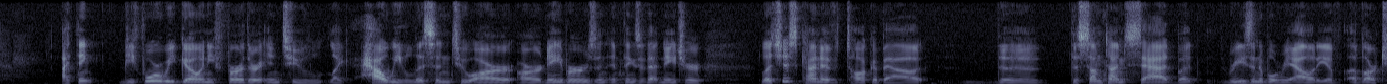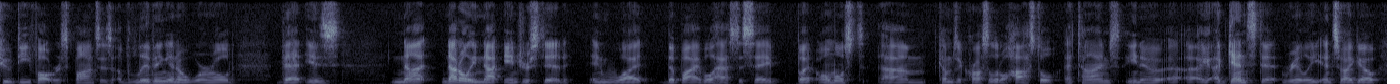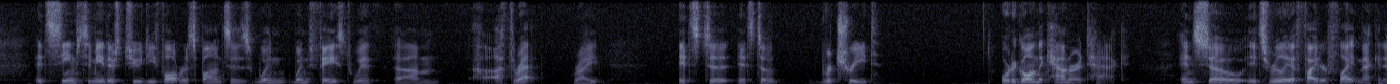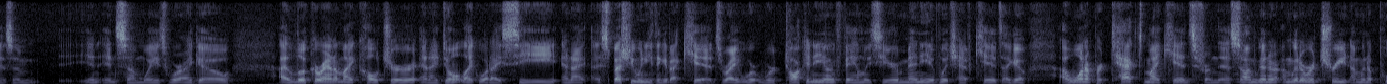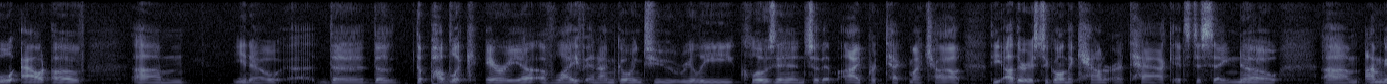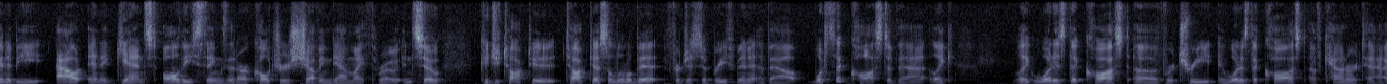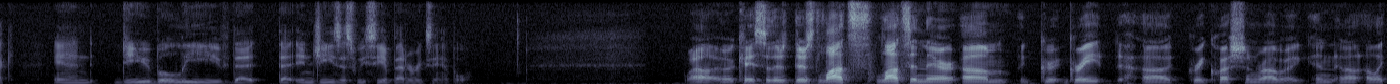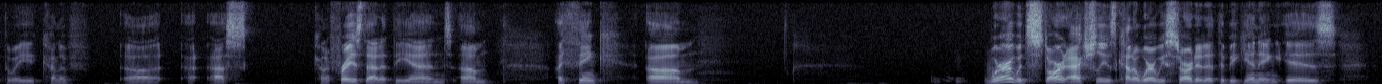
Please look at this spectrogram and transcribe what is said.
i think before we go any further into like how we listen to our our neighbors and, and things of that nature let's just kind of talk about the the sometimes sad but reasonable reality of, of our two default responses of living in a world that is not not only not interested in what the Bible has to say, but almost um, comes across a little hostile at times, you know, uh, against it really. And so I go, it seems to me there's two default responses when when faced with um, a threat, right? It's to it's to retreat or to go on the counterattack. And so it's really a fight or flight mechanism in, in some ways where I go, I look around at my culture and I don't like what I see. And I, especially when you think about kids, right? We're, we're talking to young families here, many of which have kids. I go, I want to protect my kids from this. So I'm going to, I'm going to retreat. I'm going to pull out of, um, you know, uh, the, the, the public area of life. And I'm going to really close in so that I protect my child. The other is to go on the counter attack. It's to say, no, um, I'm going to be out and against all these things that our culture is shoving down my throat. And so, could you talk to talk to us a little bit for just a brief minute about what's the cost of that? Like, like what is the cost of retreat and what is the cost of counterattack? And do you believe that that in Jesus we see a better example? Wow. Okay. So there's there's lots lots in there. Um, great great uh, great question, Rob. And, and I, I, like the way you kind of uh, ask, kind of phrase that at the end. Um, I think um, where I would start actually is kind of where we started at the beginning. Is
